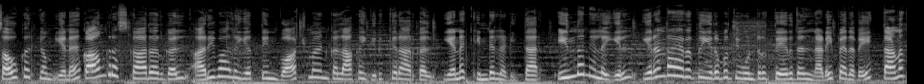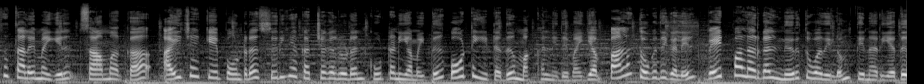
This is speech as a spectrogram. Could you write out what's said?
சௌகரியம் என காங்கிரஸ்காரர்கள் அறிவாலயத்தின் வாட்ச்மேன்களாக இருக்கிறார்கள் என கிண்டல் அடித்தார். இந்த நிலையில் இரண்டாயிரத்தி இருபத்தி ஒன்று தேர்தல் நடைபெறவே தனது தலைமையில் சமக ஐஜேகே போன்ற சிறிய கட்சிகளுடன் கூட்டணி அமைத்து போட்டியிட்டது மக்கள் நீதி மையம். பல தொகுதிகளில் வேட்பாளர்கள் நிறுத்துவதிலும் திணறியது.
